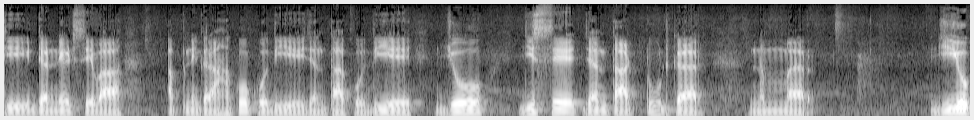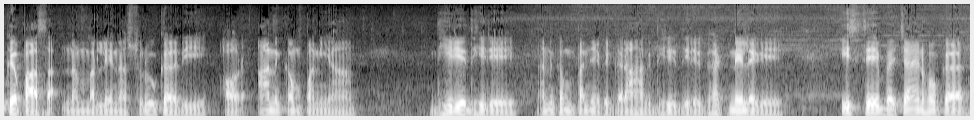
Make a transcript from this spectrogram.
T, internet सेवा अपने ग्राहकों को दिए, जनता को दिए, जो जिससे जनता टूटकर नंबर, जियो के पास नंबर लेना शुरू कर दी और अन्य कंपनियाँ धीरे धीरे अन्य कंपनियों के ग्राहक धीरे धीरे घटने लगे। इससे बेचैन होकर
